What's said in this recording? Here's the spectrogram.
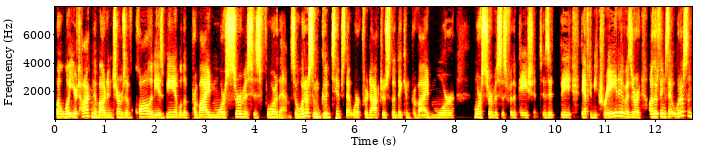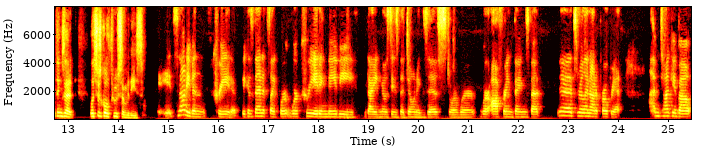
but what you're talking about in terms of quality is being able to provide more services for them so what are some good tips that work for doctors so that they can provide more more services for the patient? Is it they they have to be creative? Is there other things that what are some things that let's just go through some of these. It's not even creative because then it's like we're, we're creating maybe diagnoses that don't exist or we're we're offering things that eh, it's really not appropriate. I'm talking about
